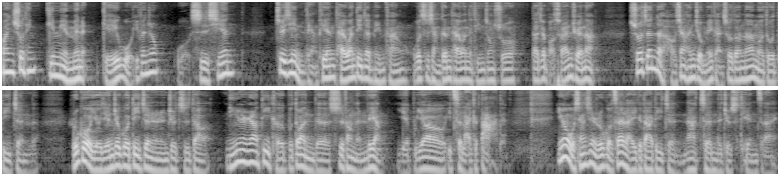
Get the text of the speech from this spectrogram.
欢迎收听 Give me a minute，给我一分钟，我是西恩。最近两天台湾地震频繁，我只想跟台湾的听众说，大家保持安全呐、说真的，好像很久没感受到那么多地震了。如果有研究过地震的人就知道，宁愿让地壳不断地释放能量，也不要一次来个大的。因为我相信，如果再来一个大地震，那真的就是天灾。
